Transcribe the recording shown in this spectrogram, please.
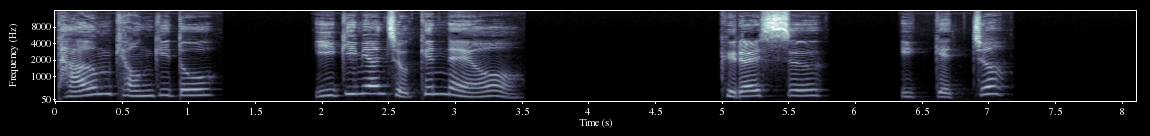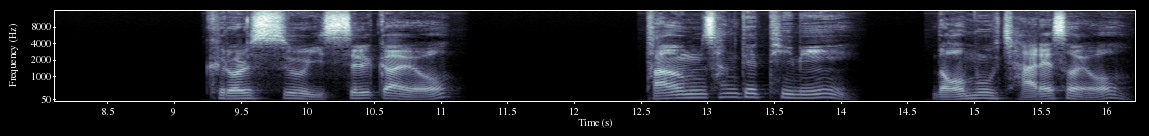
다음 경기도 이기면 좋겠네요. 그럴 수 있겠죠? 그럴 수 있을까요? 다음 상대 팀이 너무 잘해서요.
